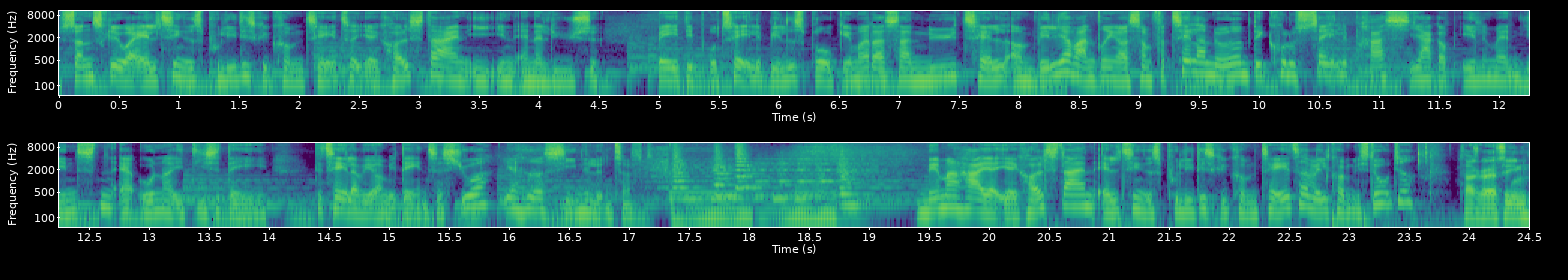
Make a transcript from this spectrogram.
sådan skriver Altingets politiske kommentator Erik Holstein i en analyse. Bag det brutale billedsprog gemmer der sig nye tal om vælgervandringer, som fortæller noget om det kolossale pres, Jakob Ellemann Jensen er under i disse dage. Det taler vi om i dagens Azure. Jeg hedder Signe Løntoft. Med mig har jeg Erik Holstein, Altingets politiske kommentator. Velkommen i studiet. Tak skal du have, Signe.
